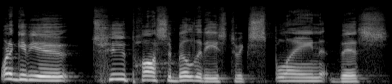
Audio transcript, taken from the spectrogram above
want to give you two possibilities to explain this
